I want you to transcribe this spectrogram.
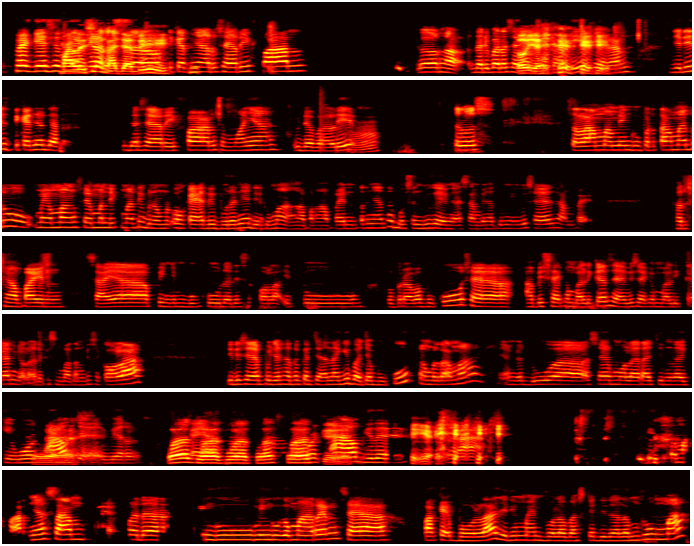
Vacation Malaysia nggak jadi. tiketnya harus saya refund. Eh, nggak daripada saya Oh, bisa balik ya kan. Jadi tiketnya udah udah saya refund semuanya udah balik. Hmm. Terus selama minggu pertama itu memang saya menikmati benar-benar oh kayak liburannya di rumah ngapa-ngapain. Ternyata bosan juga ya nggak sampai satu minggu saya sampai harus ngapain. Saya pinjem buku dari sekolah itu beberapa buku saya habis saya kembalikan, saya habis saya kembalikan kalau ada kesempatan ke sekolah. Jadi saya punya satu kerjaan lagi baca buku yang pertama, yang kedua saya mulai rajin lagi workout Wah. ya biar Work, work, work, work, work. workout gitu. ya. Iya. Nah, manfaatnya sampai pada minggu minggu kemarin saya pakai bola jadi main bola basket di dalam rumah.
